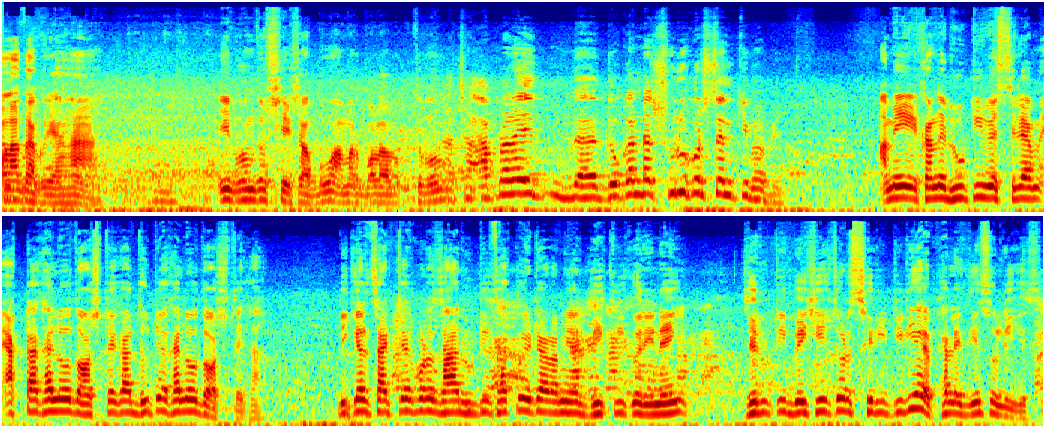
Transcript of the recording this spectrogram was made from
আলাদা করে হ্যাঁ। এই পর্যন্ত শেষ আব্বু আমার বলা বক্তব্য। আচ্ছা আপনারা এই দোকানটা শুরু করছেন কীভাবে? আমি এখানে রুটি বেচছিলাম একটা খেলেও দশ টাকা দুটো খেলেও দশ টাকা। বিকেল চারটের পরে যা রুটি থাকবে এটা আর আমি আর বিক্রি করি নেই। যে রুটি বেশি চোর সিঁড়ি টিড়িয়ে ফেলে দিয়ে চলে গেছি।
